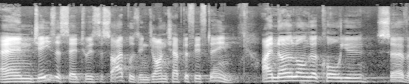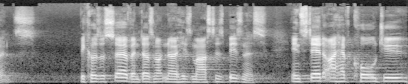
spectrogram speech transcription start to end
And Jesus said to his disciples in John chapter 15, I no longer call you servants, because a servant does not know his master's business. Instead, I have called you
